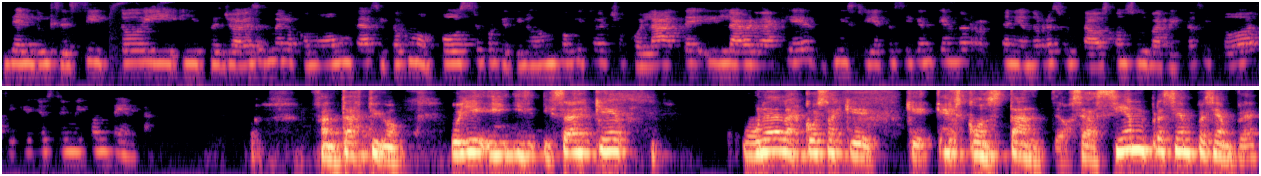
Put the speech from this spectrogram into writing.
del dulcecito y, y, pues yo a veces me lo como un pedacito como postre porque tiene un poquito de chocolate y la verdad que mis clientes siguen teniendo, teniendo resultados con sus barritas y todo, así que yo estoy muy contenta. Fantástico. Oye, y, sabes que una de las cosas que, que, es constante, o sea, siempre, siempre, siempre,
